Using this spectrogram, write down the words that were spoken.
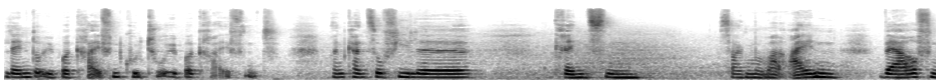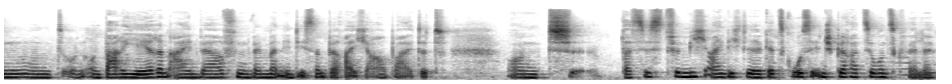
länderübergreifend, kulturübergreifend. Man kann so viele Grenzen sagen wir mal, einwerfen und, und, und Barrieren einwerfen, wenn man in diesem Bereich arbeitet. Und das ist für mich eigentlich eine ganz große Inspirationsquelle.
